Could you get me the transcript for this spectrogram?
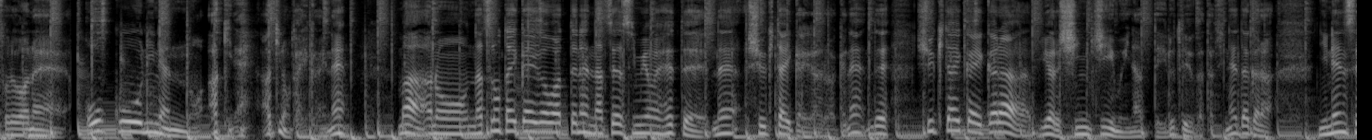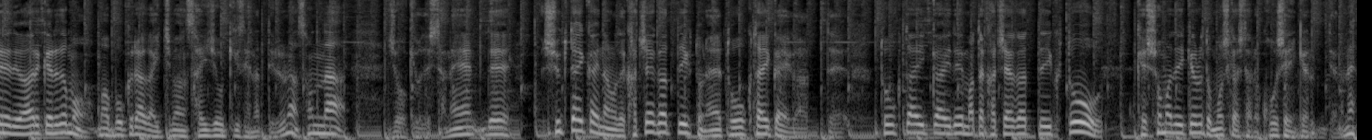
それはね、高校2年の秋ね、秋の大会ね。まあ、あの夏の大会が終わってね夏休みを経てね秋季大会があるわけね。で秋季大会からいわゆる新チームになっているという形ね。だから2年生ではあるけれども、まあ、僕らが一番最上級生になっているようなそんな状況でしたね。で秋季大会なので勝ち上がっていくとね東北大会があって東北大会でまた勝ち上がっていくと決勝までいけるともしかしたら甲子園行けるみたいなね。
